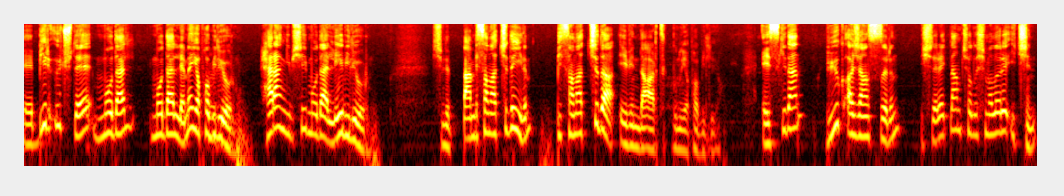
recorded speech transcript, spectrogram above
e, bir 3D model modelleme yapabiliyorum. Herhangi bir şey modelleyebiliyorum. Şimdi ben bir sanatçı değilim. Bir sanatçı da evinde artık bunu yapabiliyor. Eskiden büyük ajansların işte reklam çalışmaları için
